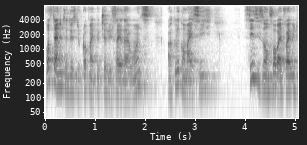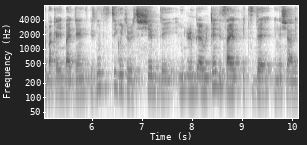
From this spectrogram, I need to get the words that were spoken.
First thing I need to do is to crop my picture to the size I want. I'll click on my C. Since it's on 4 by 5 into bracket 8 by 10, it's still going to reshape the, uh, retain the size it's there initially.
